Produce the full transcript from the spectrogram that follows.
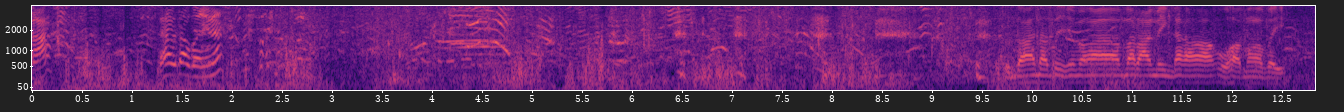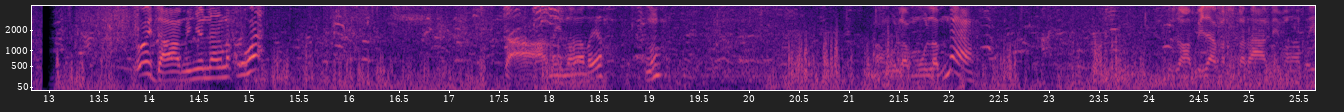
Ha? Dahil tao kanina? Puntahan natin yung mga maraming nakakakuha mga bay. Uy, dami nyo nang nakuha. Dami mga bayo. Hmm? Ang ulam-ulam na. Doon sa kabila, mas marami mga bay.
